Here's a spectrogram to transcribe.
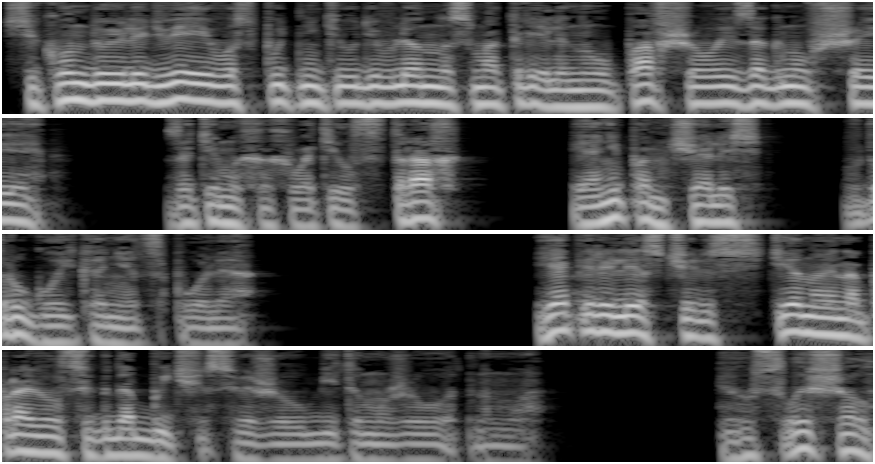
Секунду или две его спутники удивленно смотрели на упавшего, изогнув шеи, затем их охватил страх, и они помчались в другой конец поля. Я перелез через стену и направился к добыче, свежеубитому животному. И услышал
